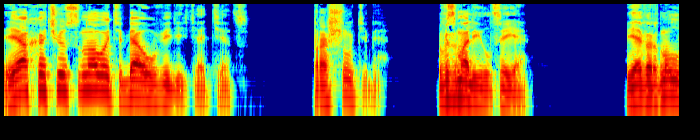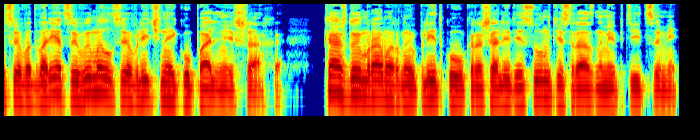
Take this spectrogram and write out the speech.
Я хочу снова тебя увидеть, отец. Прошу тебя», — взмолился я. Я вернулся во дворец и вымылся в личной купальне шаха. Каждую мраморную плитку украшали рисунки с разными птицами.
